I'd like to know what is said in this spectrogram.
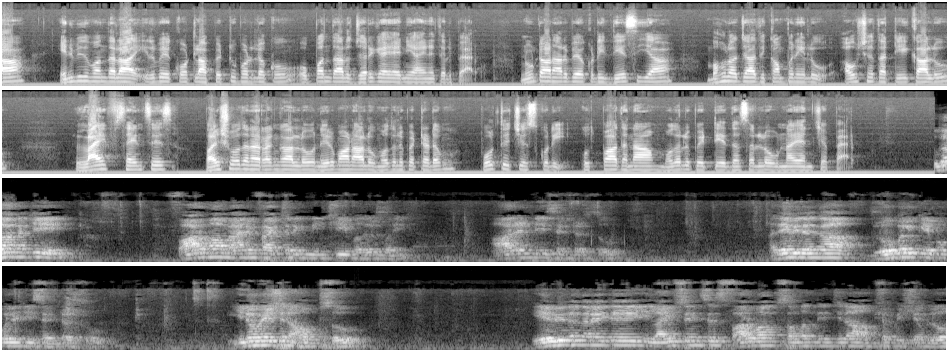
ఎనిమిది వందల ఇరవై కోట్ల పెట్టుబడులకు ఒప్పందాలు జరిగాయని ఆయన తెలిపారు. నూట నలభై ఒకటి దేశీయ బహుళజాతి కంపెనీలు ఔషధ టీకాలు లైఫ్ సైన్సెస్ పరిశోధన రంగాల్లో నిర్మాణాలు మొదలుపెట్టడం పూర్తి చేసుకుని ఉత్పాదన మొదలుపెట్టే దశల్లో ఉన్నాయని చెప్పారు. ఉదాహరణకి ఫార్మా మ్యానుఫ్యాక్చరింగ్ నుంచి మొదలుకొని ఆర్ఎండి సెంటర్స్ అదేవిధంగా global capability centres innovation hubs ఏ విధంగానైతే ఈ లైఫ్ సైన్సెస్ ఫార్మాకు సంబంధించిన అంశం విషయంలో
